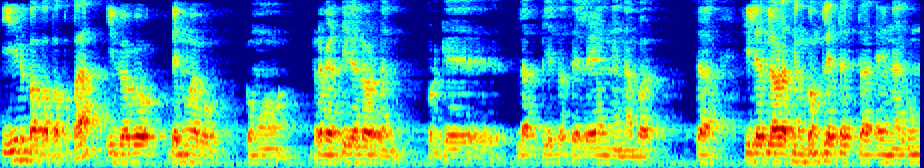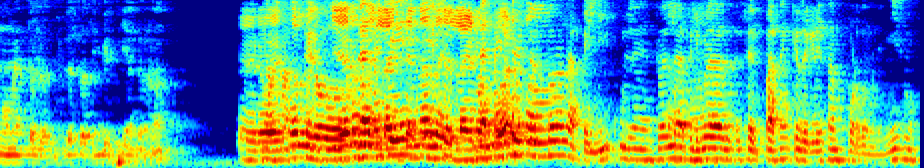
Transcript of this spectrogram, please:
ir, pa, pa, pa, pa, pa, y luego de nuevo, como revertir el orden, porque las piezas se leen en ambas, o sea, si lees la oración completa, está, en algún momento lo, lo estás invirtiendo, ¿no? Pero Ajá, eso lo pero hicieron en la realmente escena del es- Realmente aeropuerto. eso es toda la película. En toda la Ajá. película se pasa en que regresan por donde mismo.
